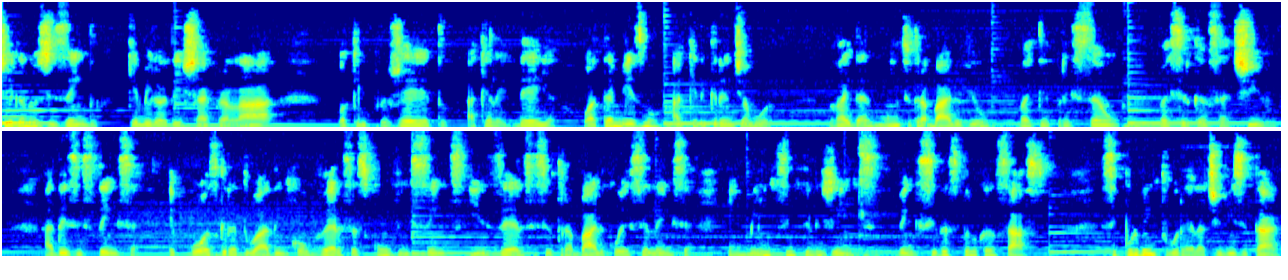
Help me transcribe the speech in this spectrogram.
Chega nos dizendo que é melhor deixar para lá aquele projeto, aquela ideia ou até mesmo aquele grande amor. Vai dar muito trabalho, viu? Vai ter pressão, vai ser cansativo. A desistência é pós-graduada em conversas convincentes e exerce seu trabalho com excelência em mentes inteligentes vencidas pelo cansaço. Se porventura ela te visitar,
